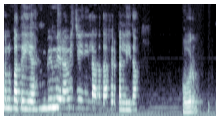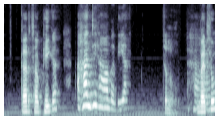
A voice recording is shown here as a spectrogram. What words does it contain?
ਤੁਹਾਨੂੰ ਪਤਾ ਹੀ ਹੈ ਵੀ ਮੇਰਾ ਵੀ ਜੀ ਨਹੀਂ ਲੱਗਦਾ ਫਿਰ ਕੱਲੀ ਦਾ। ਹੋਰ ਘਰ ਸਭ ਠੀਕ ਹੈ ਹਾਂਜੀ ਹਾਂ ਵਧੀਆ। ਚਲੋ ਹਾਂ। ਬੈਠੋ।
